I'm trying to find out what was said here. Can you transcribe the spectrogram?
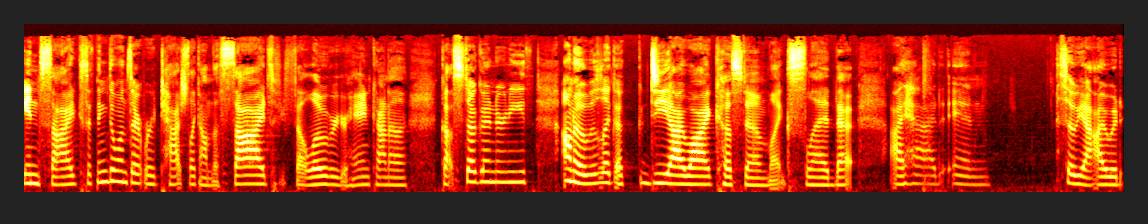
inside because I think the ones that were attached like on the sides if you fell over your hand kind of got stuck underneath. I don't know it was like a DIY custom like sled that I had and so yeah i would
